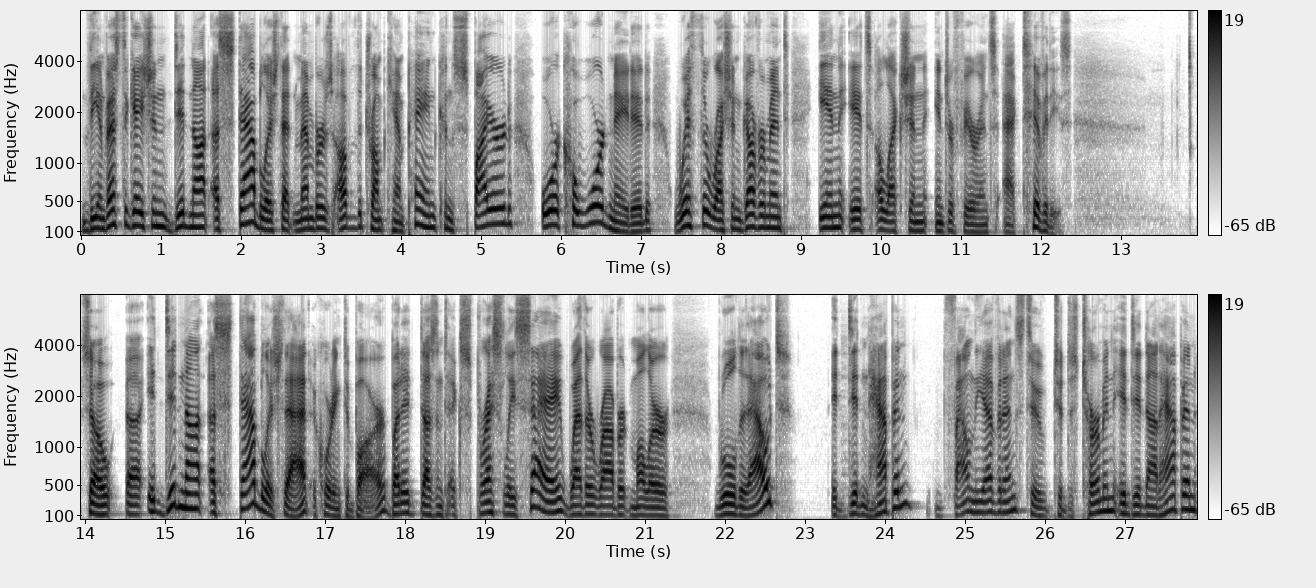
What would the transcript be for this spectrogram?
The investigation did not establish that members of the Trump campaign conspired or coordinated with the Russian government in its election interference activities. So uh, it did not establish that, according to Barr, but it doesn't expressly say whether Robert Mueller ruled it out, it didn't happen, found the evidence to, to determine it did not happen,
